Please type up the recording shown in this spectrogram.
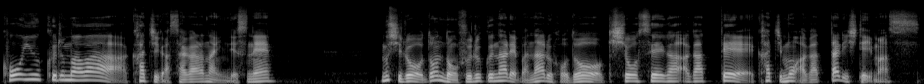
こういう車は価値が下がらないんですね。むしろどんどん古くなればなるほど希少性が上がって価値も上がったりしています。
